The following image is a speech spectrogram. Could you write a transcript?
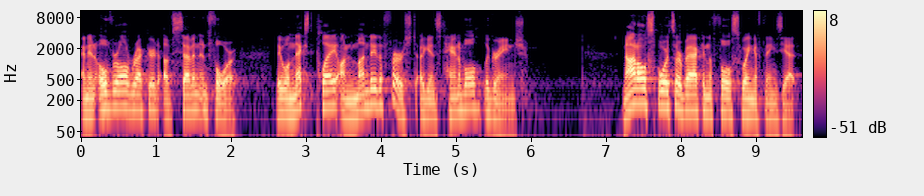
and an overall record of 7-4. They will next play on Monday the 1st against Hannibal LaGrange. Not all sports are back in the full swing of things yet,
